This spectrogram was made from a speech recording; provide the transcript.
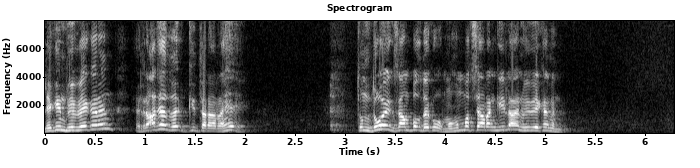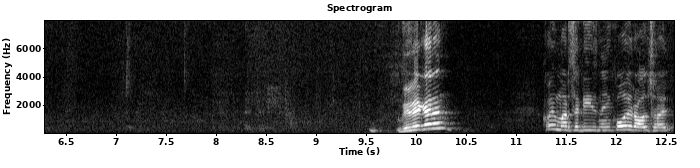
लेकिन विवेकानंद राजा की तरह रहे। तुम दो एग्ज़ाम्पल देखो, मोहम्मद शाह रंगीला एंड विवेकानंद। विवेकानंद, कोई मर्सिडीज नहीं, कोई रॉल्स रॉयल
